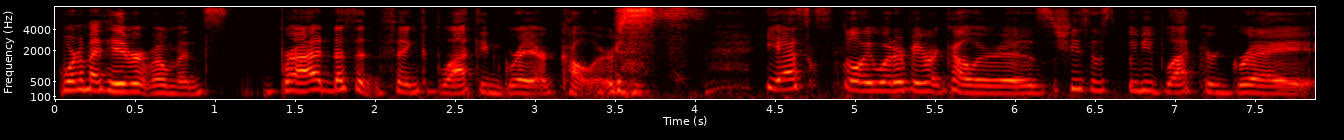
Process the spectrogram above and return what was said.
One of my favorite moments Brad doesn't think black and gray are colors. He asks Chloe what her favorite color is. She says maybe black or gray.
